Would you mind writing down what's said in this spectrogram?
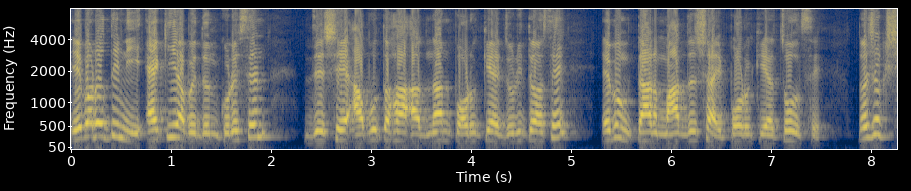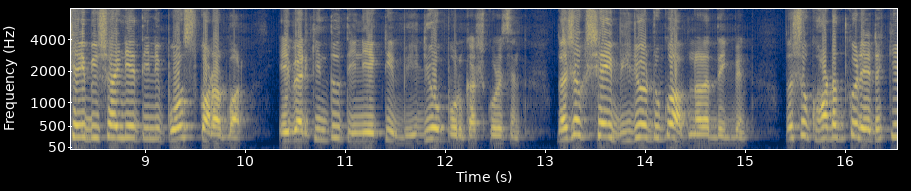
এবারও তিনি একই আবেদন করেছেন যে সে আবু তাহা আদনান পরকীয়ায় জড়িত আছে এবং তার মাদ্রাসায় পরকীয়া চলছে। দর্শক, সেই বিষয় নিয়ে তিনি পোস্ট করার পর এবার কিন্তু তিনি একটি ভিডিও প্রকাশ করেছেন। দর্শক, সেই ভিডিওটুকু আপনারা দেখবেন। দর্শক, হঠাৎ করে এটা কি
